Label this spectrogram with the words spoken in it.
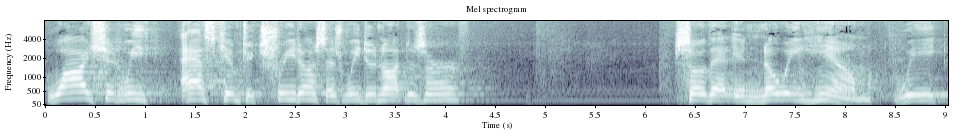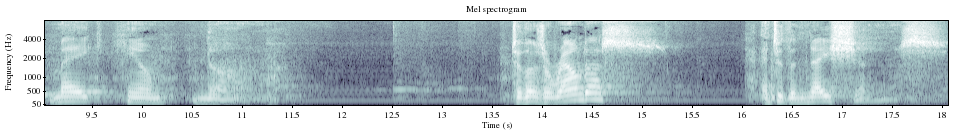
Why should we ask Him to treat us as we do not deserve? So that in knowing Him, we make Him known. To those around us and to the nations,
